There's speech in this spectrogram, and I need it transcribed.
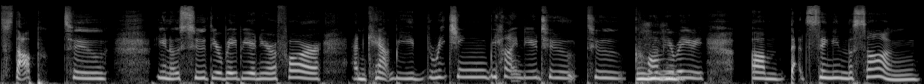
stop to you know soothe your baby and you're afar and can't be reaching behind you to to calm your baby. Um that singing the song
